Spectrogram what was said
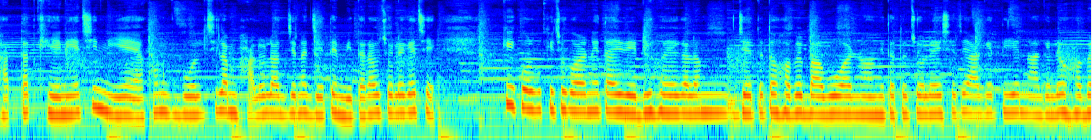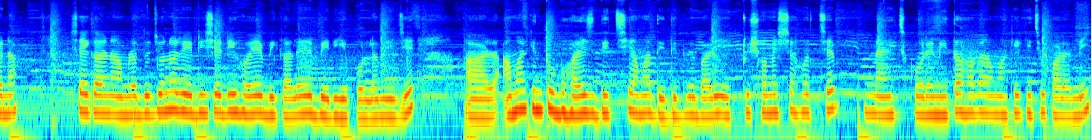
ভাত টাত খেয়ে নিয়েছি। নিয়ে এখন বলছিলাম, ভালো লাগছে না যেতে, মিতারাও চলে গেছে। কি করব, কিছু করার নেই, তাই রেডি হয়ে গেলাম। যেতে তো হবে বাবু আর নমিতা তো চলে এসেছে, আগে দিয়ে না গেলেও হবে না। সেই কারণে আমরা দুজনও রেডি সেডি হয়ে বিকালে বেরিয়ে পড়লাম। এই যে আর আমার কিন্তু ভয়েস দিচ্ছি, আমার দিদিদের বাড়ি একটু সমস্যা হচ্ছে, ম্যানেজ করে নিতে হবে, আমাকে কিছু করার নেই।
